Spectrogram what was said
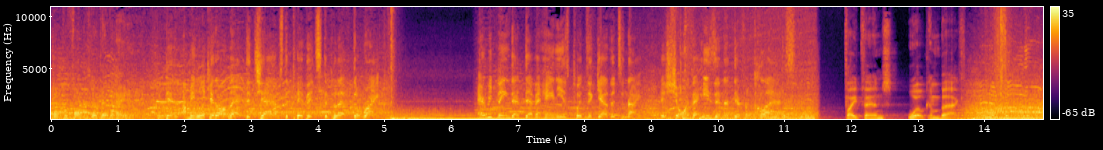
incredible performance by Devin Haney. But then, I mean, look at all that. The jabs, the pivots, the left, the right. Everything that Devin Haney is putting together tonight is showing that he's in a different class. Fight fans, welcome back. It's over!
